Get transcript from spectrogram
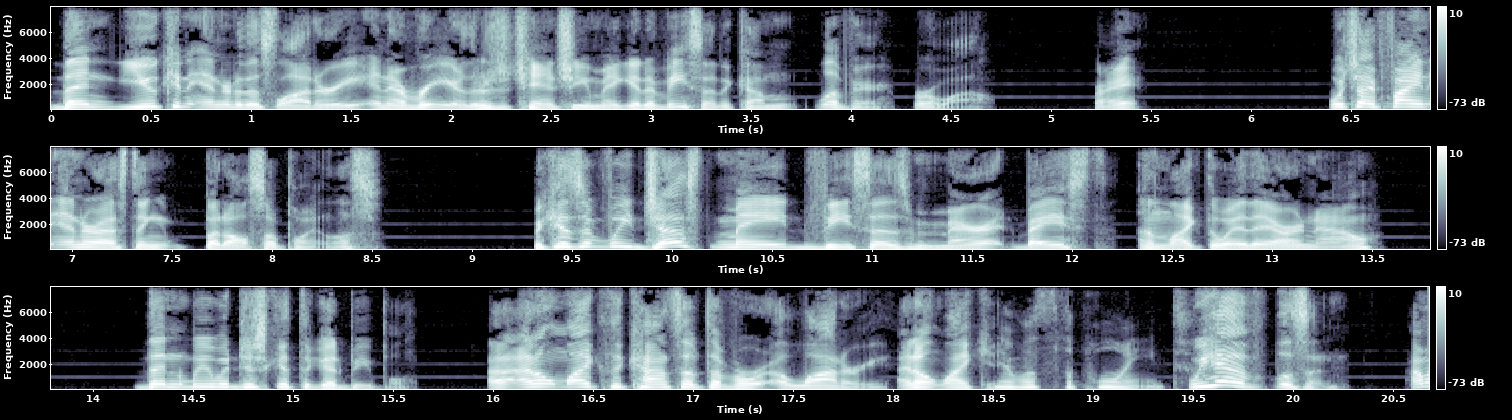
then you can enter this lottery, and every year there's a chance you may get a visa to come live here for a while, right? Which I find interesting, but also pointless. Because if we just made visas merit based, unlike the way they are now, then we would just get the good people. I, I don't like the concept of a, a lottery. I don't like it. Yeah, what's the point? We have, listen, I'm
